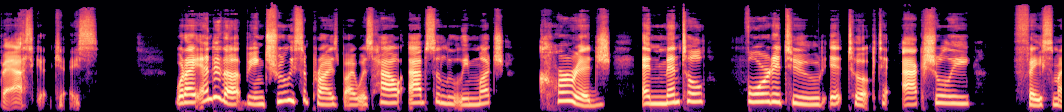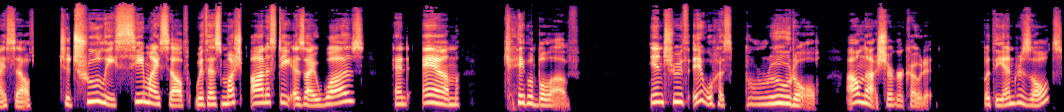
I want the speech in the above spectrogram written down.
basket case. What I ended up being truly surprised by was how absolutely much courage and mental fortitude it took to actually face myself, to truly see myself with as much honesty as I was and am capable of. In truth, it was brutal. I'll not sugarcoat it. But the end result?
